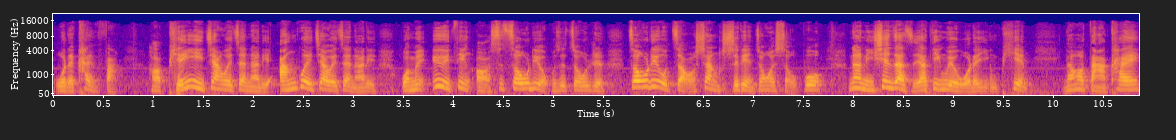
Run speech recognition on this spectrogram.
我的看法。好，便宜价位在哪里？昂贵价位在哪里？我们预定啊是周六，不是周日。周六早上十点钟会首播。那你现在只要订阅我的影片，然后打开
